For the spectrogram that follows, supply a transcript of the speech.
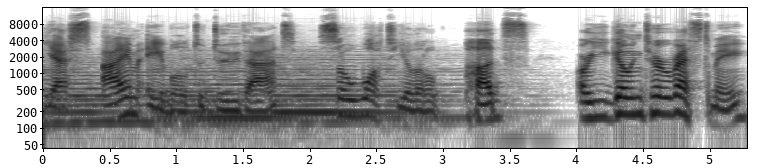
Yes, I'm able to do that. So what, you little puds? Are you going to arrest me?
